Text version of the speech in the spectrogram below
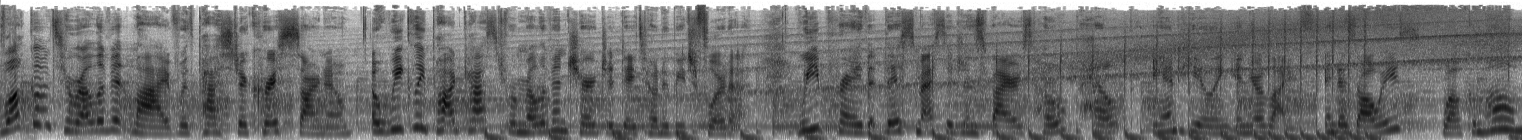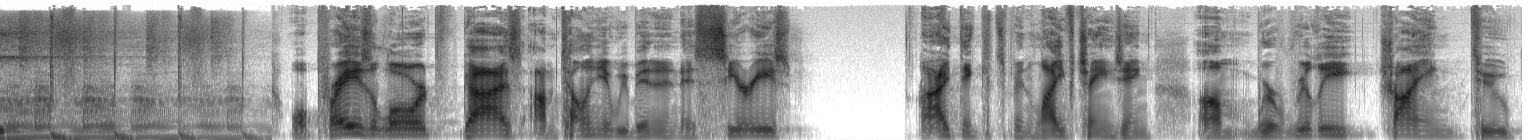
Welcome to Relevant Live with Pastor Chris Sarno, a weekly podcast from Relevant Church in Daytona Beach, Florida. We pray that this message inspires hope, help, and healing in your life. And as always, welcome home. Well, praise the Lord, guys. I'm telling you, we've been in this series. I think it's been life changing. Um, we're really trying to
